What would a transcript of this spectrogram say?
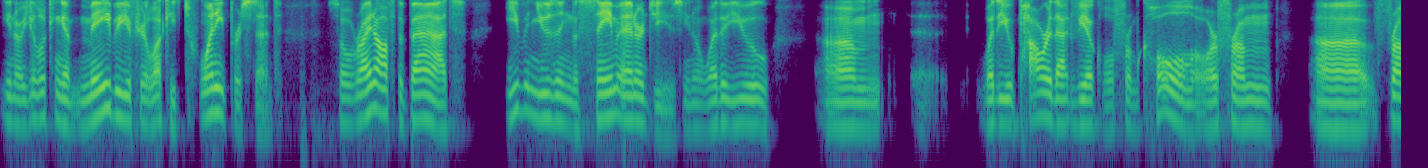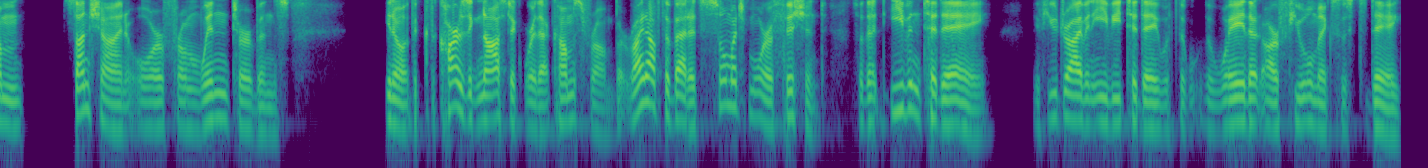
you know, you're looking at maybe if you're lucky 20% so right off the bat, even using the same energies, you know, whether you um, uh, whether you power that vehicle from coal or from uh, from sunshine or from wind turbines, you know, the, the car is agnostic where that comes from. But right off the bat, it's so much more efficient so that even today, if you drive an EV today with the, the way that our fuel mix is today,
